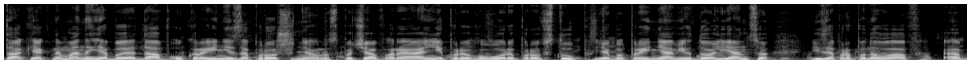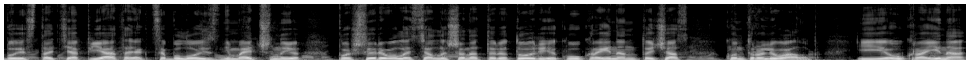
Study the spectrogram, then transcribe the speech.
Так, як на мене, я би дав Україні запрошення, розпочав реальні переговори про вступ. Я би прийняв їх до альянсу і запропонував, аби стаття 5, як це було із Німеччиною, поширювалася лише на територію, яку Україна на той час контролювала б. І Україна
